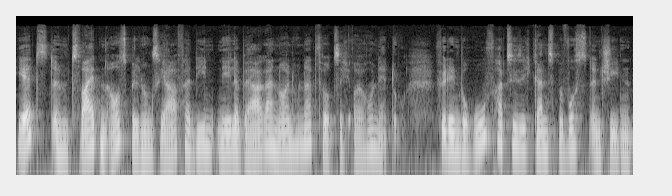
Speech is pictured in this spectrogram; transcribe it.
Jetzt im zweiten Ausbildungsjahr verdient Nele Berger 940 Euro netto. Für den Beruf hat sie sich ganz bewusst entschieden.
